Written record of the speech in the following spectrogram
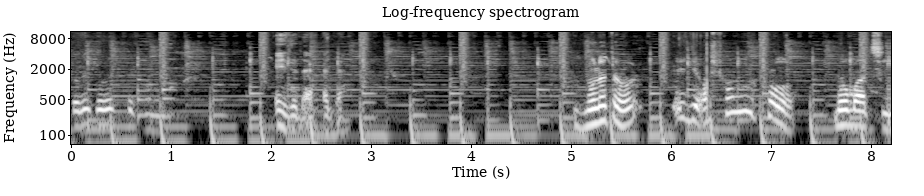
খুবই গুরুত্বপূর্ণ, এই যে দেখা যায় মূলত এই যে অসংখ্য মৌমাছি,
